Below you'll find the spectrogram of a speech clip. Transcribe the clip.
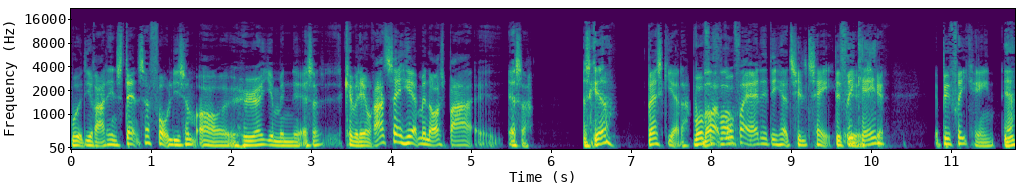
mod de rette instanser, for ligesom at øh, høre, jamen, øh, altså, kan vi lave en retssag her, men også bare, øh, altså, Hvad sker der? hvad sker der? Hvorfor, Hvorfor? hvorfor? er det det her tiltag? Befri øh, kagen. skal- Befri kagen. Ja.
